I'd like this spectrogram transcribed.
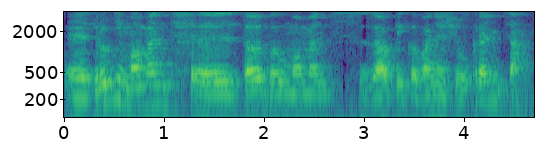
E, Drugi moment e, to był moment zaopiekowania się Ukraińcami.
